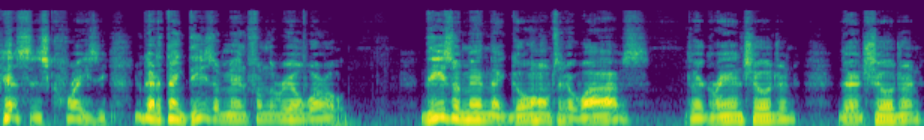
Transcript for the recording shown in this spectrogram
this is crazy. You got to think these are men from the real world. These are men that go home to their wives, their grandchildren, their children,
